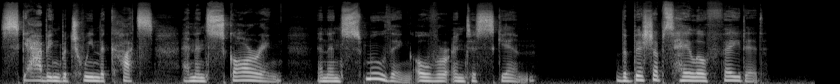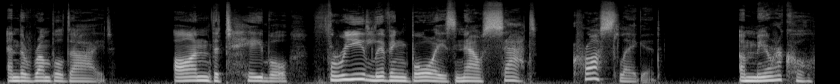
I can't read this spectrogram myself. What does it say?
scabbing between the cuts, and then scarring, and then smoothing over into skin. The bishop's halo faded, and the rumble died. On the table, three living boys now sat, cross legged. A miracle,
